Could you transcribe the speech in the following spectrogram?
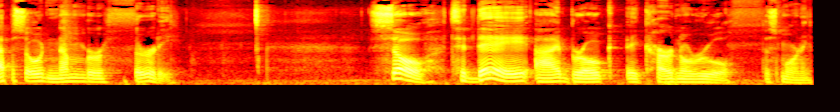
episode number 30. So, today I broke a cardinal rule this morning.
